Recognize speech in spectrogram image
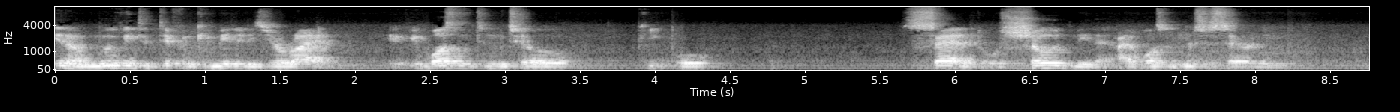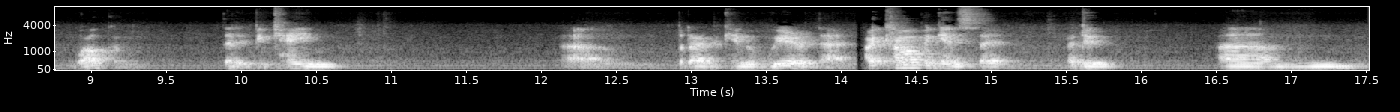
you know, moving to different communities, you're right. It, it wasn't until people said or showed me that I wasn't necessarily welcome that it became um, but I became aware of that. I come up against it, I do, um,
